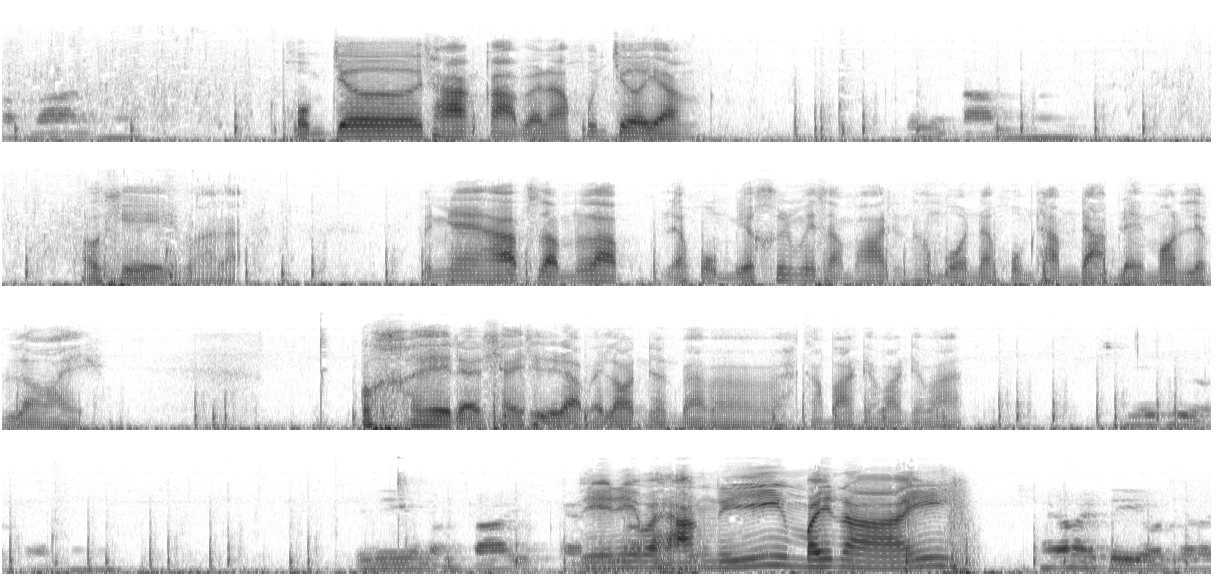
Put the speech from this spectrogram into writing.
กลับบ้านนะผมเจอทางกลับแล้วนะ คุณเจอยังก็เลยตามมาโอเคมาละ เป็นไงครับสำหรับแล้วผมจะขึ้นไปสัมภาษณ์ถึงข้างบนนะ ผมทำดาบไดมอนด์เรียบร้อย โอเคเดี๋ยวใช้ถือดาบไอรอนก่อนไปไปไปไปกลับบ้านกลับบ้านกลับบ้านไม่เผื่อแผนนะไอ้นี่ก็เหมือนไส้แขนี่นี่มาทางนี้ไปไหนให้อะไรตีวะใช้อะไร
